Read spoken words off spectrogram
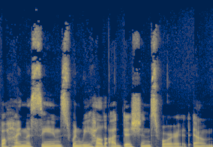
behind the scenes when we held auditions for it um,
